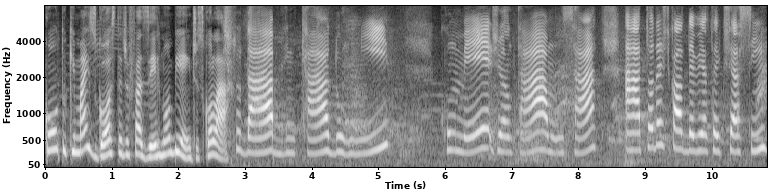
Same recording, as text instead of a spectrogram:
conta o que mais gosta de fazer no ambiente escolar. Estudar, brincar, dormir comer, jantar, almoçar. Ah, toda escola deveria ter que ser assim.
